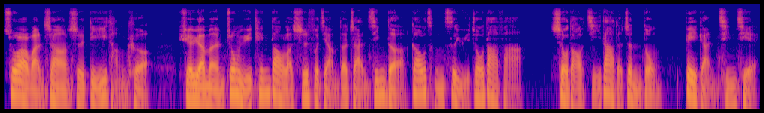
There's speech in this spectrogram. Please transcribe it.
初二晚上是第一堂课。学员们终于听到了师傅讲的崭新的高层次宇宙大法，受到极大的震动，倍感亲切。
